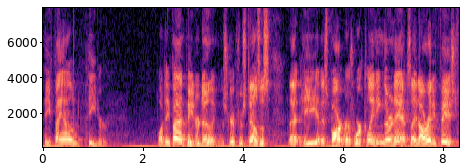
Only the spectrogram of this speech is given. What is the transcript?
He found Peter. What did he find Peter doing? The scriptures tells us that he and his partners were cleaning their nets. They'd already fished,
